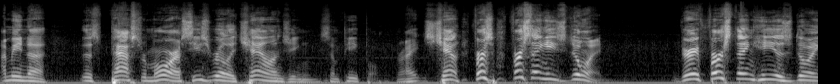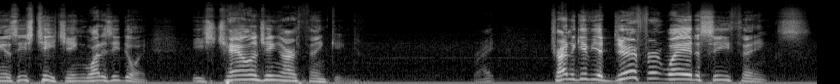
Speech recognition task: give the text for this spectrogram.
I mean, uh, this Pastor Morris, he's really challenging some people, right? first, first thing he's doing, very first thing he is doing is he's teaching. What is he doing? He's challenging our thinking? Trying to give you a different way to see things.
